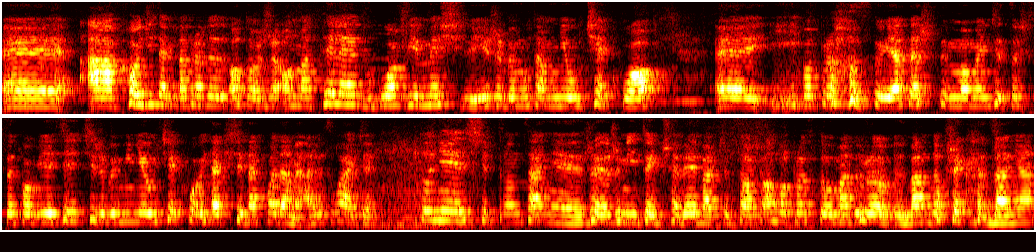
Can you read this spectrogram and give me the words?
E, a chodzi tak naprawdę o to, że on ma tyle w głowie myśli, żeby mu tam nie uciekło. E, i, I po prostu ja też w tym momencie coś chcę powiedzieć, żeby mi nie uciekło i tak się nakładamy. Ale słuchajcie, to nie jest się wtrącanie, że, że mi tutaj przerywa czy coś. On po prostu ma dużo Wam do przekazania.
